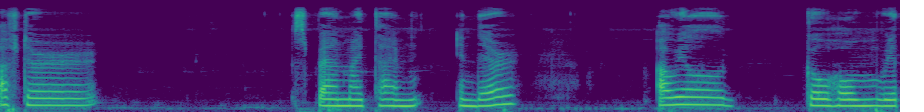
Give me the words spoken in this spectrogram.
after spend my time in there, I will go home with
